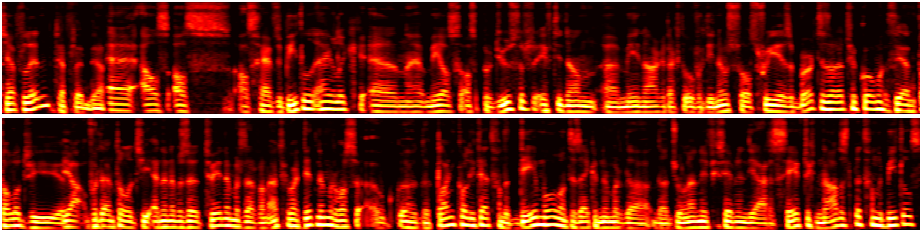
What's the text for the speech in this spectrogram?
Jeff Lynne. Jeff Lynne, ja. Eh, als, als, als vijfde Beatle eigenlijk. En eh, mee als, als producer heeft hij dan eh, mee nagedacht over die nummers. Zoals Free as a Bird is eruit gekomen. Dat is die anthology. eh, Ja, voor de anthology. En dan hebben ze twee nummers daarvan uitgebracht. Dit nummer was ook, eh, de klankkwaliteit van de demo, want het is eigenlijk een nummer dat, dat John Lennon heeft geschreven in de jaren 70, na de split van de Beatles.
